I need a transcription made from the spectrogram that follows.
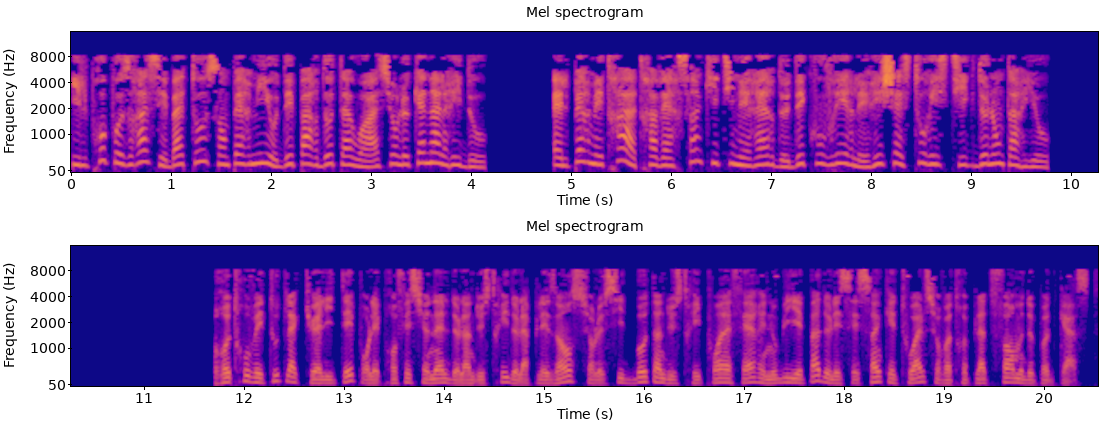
Il proposera ses bateaux sans permis au départ d'Ottawa sur le canal Rideau. Elle permettra à travers cinq itinéraires de découvrir les richesses touristiques de l'Ontario. Retrouvez toute l'actualité pour les professionnels de l'industrie de la plaisance sur le site boatindustrie.fr et n'oubliez pas de laisser 5 étoiles sur votre plateforme de podcast.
